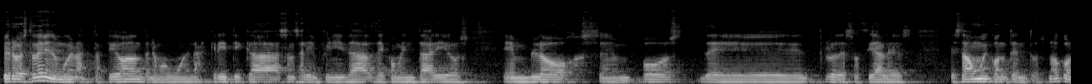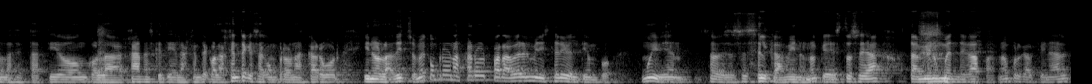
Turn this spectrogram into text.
pero está teniendo muy buena aceptación, tenemos buenas críticas, han salido infinidad de comentarios en blogs, en posts de redes sociales estamos muy contentos ¿no? con la aceptación, con las ganas que tiene la gente, con la gente que se ha comprado una Cardboard y nos lo ha dicho, me he comprado una Cardboard para ver el Ministerio del Tiempo. Muy bien, ¿sabes? Ese es el camino, ¿no? que esto sea también un vende gafas, ¿no? porque al final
